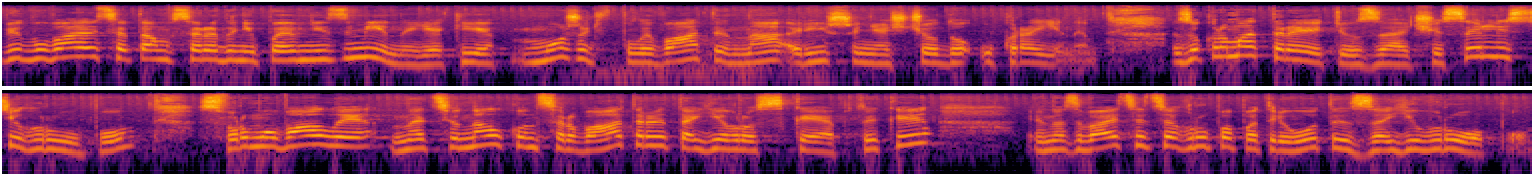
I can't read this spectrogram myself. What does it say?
відбуваються там всередині певні зміни, які можуть впливати на рішення щодо України. Зокрема, третю за чисельністю групу сформували націонал-консерватори та євроскептики. Називається ця група Патріоти за Європу.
